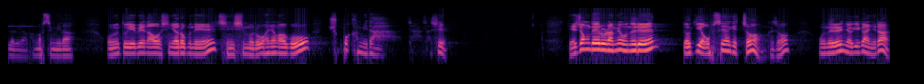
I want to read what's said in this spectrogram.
할렐루야 반갑습니다. 오늘 또 예배 나오신 여러분을 진심으로 환영하고 축복합니다. 자, 사실 예정대로라면 오늘은 여기 없어야겠죠. 그죠? 오늘은 여기가 아니라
